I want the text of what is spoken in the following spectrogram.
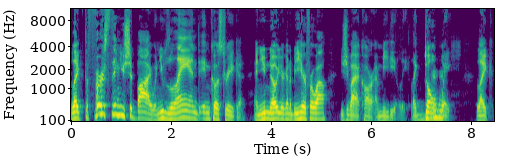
Like, the first thing you should buy when you land in Costa Rica and you know you're going to be here for a while, you should buy a car immediately. Like, don't mm-hmm. wait. Like,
